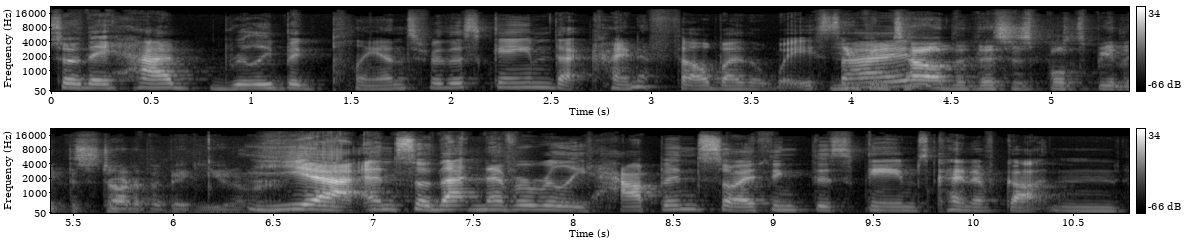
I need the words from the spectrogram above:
So they had really big plans for this game that kind of fell by the wayside. You can tell that this is supposed to be like the start of a big universe. Yeah, and so that never really happened. So I think this game's kind of gotten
